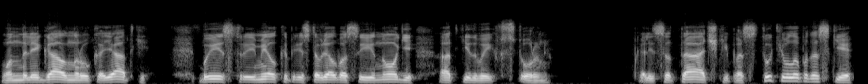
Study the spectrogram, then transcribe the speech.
Он налегал на рукоятки, быстро и мелко переставлял босые ноги, откидывая их в стороны. Колесо тачки постукивало по доске.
